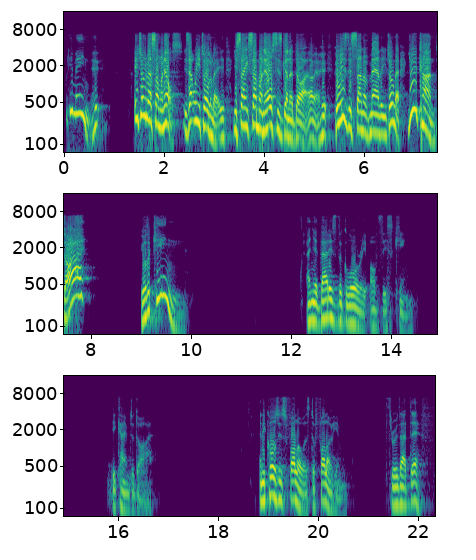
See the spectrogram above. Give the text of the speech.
what do you mean? Who, are you talking about someone else? Is that what you're talking about? You're saying someone else is going to die. I mean, who, who is this Son of Man that you're talking about? You can't die. You're the King. And yet, that is the glory of this king. He came to die. And he calls his followers to follow him through that death.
